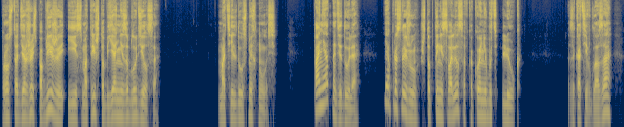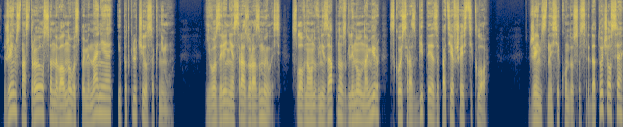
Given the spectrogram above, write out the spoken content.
Просто держись поближе и смотри, чтобы я не заблудился». Матильда усмехнулась. «Понятно, дедуля. Я прослежу, чтоб ты не свалился в какой-нибудь люк». Закатив глаза, Джеймс настроился на волну воспоминания и подключился к нему. Его зрение сразу размылось словно он внезапно взглянул на мир сквозь разбитое запотевшее стекло. Джеймс на секунду сосредоточился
